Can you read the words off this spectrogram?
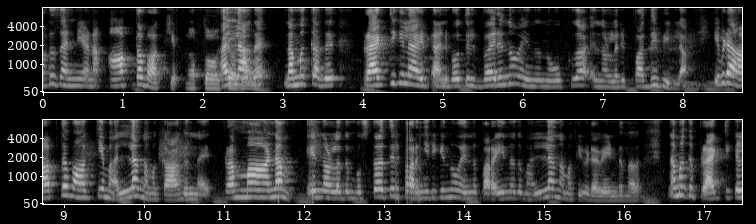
അത് തന്നെയാണ് ആപ്തവാക്യം. അല്ലാതെ നമുക്കത് പ്രാക്ടിക്കലായിട്ട് അനുഭവത്തിൽ വരുന്നോ എന്ന് നോക്കുക എന്നുള്ളൊരു പതിവില്ല. ഇവിടെ ആപ്തവാക്യമല്ല നമുക്കാകുന്നത്. പ്രമാണം എന്നുള്ളതും പുസ്തകത്തിൽ പറഞ്ഞിരിക്കുന്നു എന്ന് പറയുന്നതുമല്ല നമുക്ക് ഇവിടെ വേണ്ടുന്നത്. നമുക്ക് പ്രാക്ടിക്കൽ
